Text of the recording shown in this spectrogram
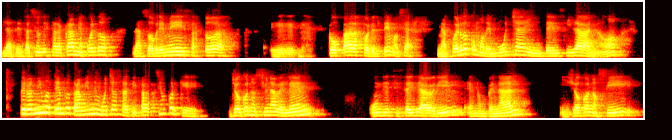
la sensación de estar acá, me acuerdo las sobremesas todas eh, copadas por el tema, o sea, me acuerdo como de mucha intensidad, ¿no? Pero al mismo tiempo también de mucha satisfacción porque yo conocí una Belén un 16 de abril en un penal y yo conocí,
